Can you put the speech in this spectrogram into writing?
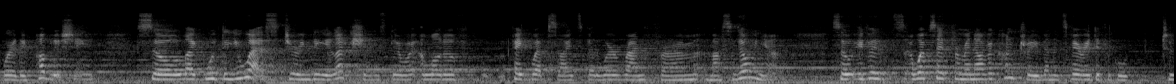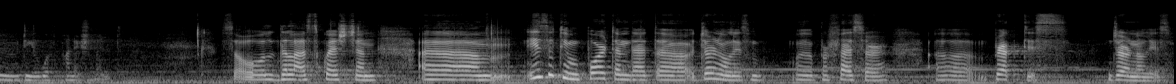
where they're publishing. So like with the US during the elections, there were a lot of fake websites that were run from Macedonia. So if it's a website from another country, then it's very difficult to deal with punishment. So the last question, um, is it important that a journalism uh, professor uh, practice journalism?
